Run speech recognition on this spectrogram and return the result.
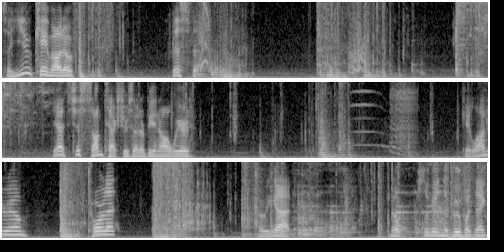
So you came out of this thing. Yeah, it's just some textures that are being all weird. Okay, laundry room. Toilet. What we got? Nope. Still good in the poop, I think.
